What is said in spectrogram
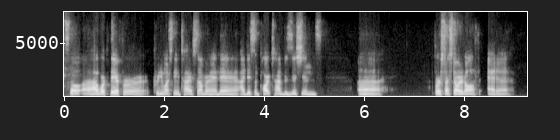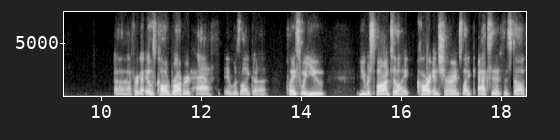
so uh, I worked there for pretty much the entire summer, and then I did some part time positions. Uh, first, I started off at a uh, I forgot it was called Robert Half. It was like a place where you you respond to like car insurance, like accidents and stuff.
